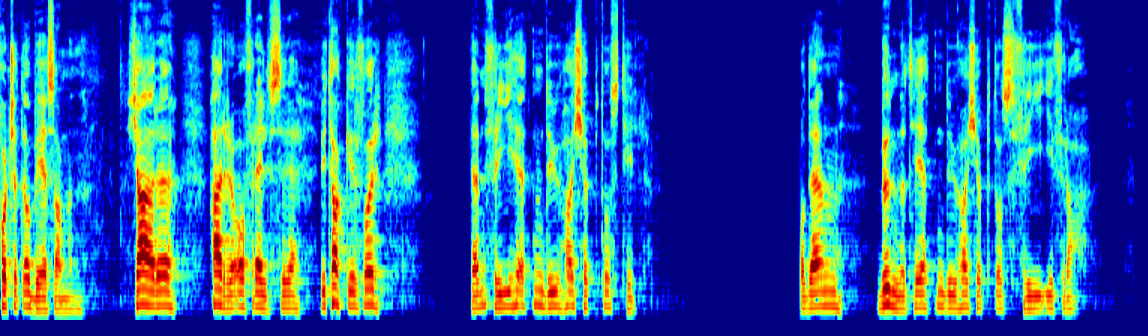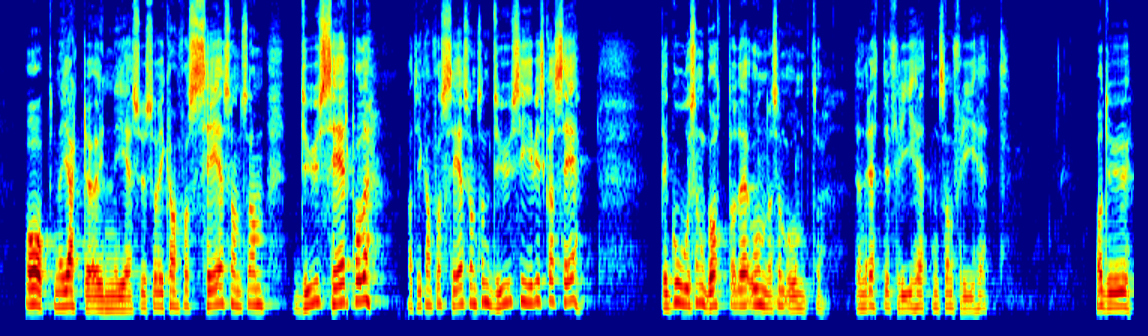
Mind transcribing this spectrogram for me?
fortsette å be sammen. Kjære Herre og Frelsere, vi takker for den friheten du har kjøpt oss til, og den bundetheten du har kjøpt oss fri ifra. Åpne hjerteøynene, Jesus, så vi kan få se sånn som du ser på det. At vi kan få se sånn som du sier vi skal se. Det gode som godt og det onde som ondt. Og den rette friheten som frihet. Og du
